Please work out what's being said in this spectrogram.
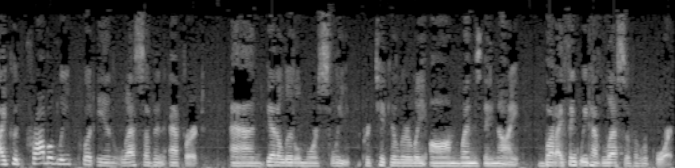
I could probably put in less of an effort and get a little more sleep, particularly on Wednesday night but I think we'd have less of a report.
